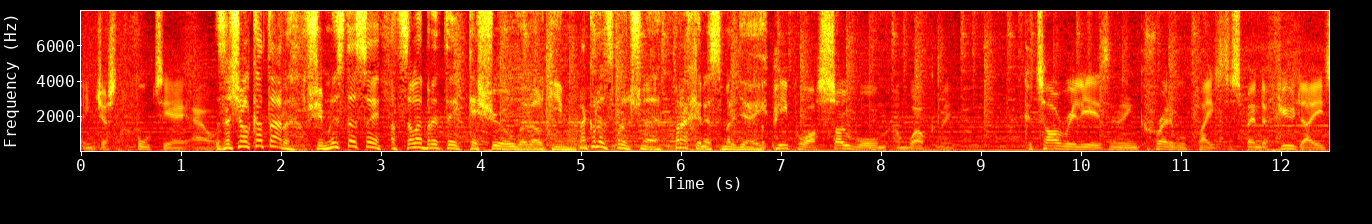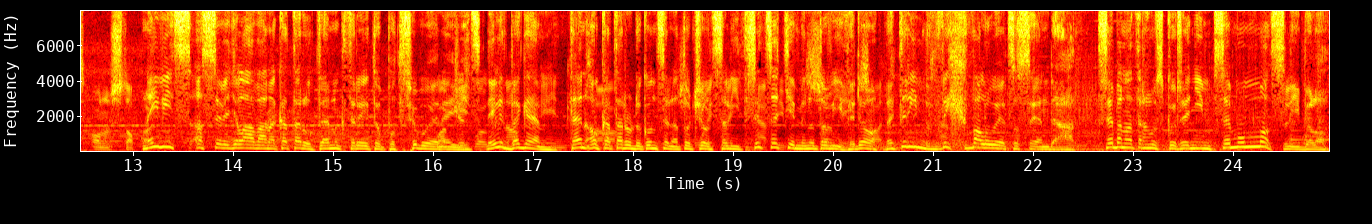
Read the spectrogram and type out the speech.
in just 48 hours. Začal Katar, všimli jste si? A celebrity cashujou ve velkým. Nakonec proč ne? Prachy nesmrděj. People are so warm and welcoming. Qatar really is an incredible place to spend a few days on a stopover. Nejvíc asi vydělává na Kataru ten, který to potřebuje nejvíc. David Beckham, ten o Kataru dokonce natočil celý 30-minutový video, ve kterým vychvaluje, co se jen dá. Třeba na trhu s kořením se mu moc líbilo.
